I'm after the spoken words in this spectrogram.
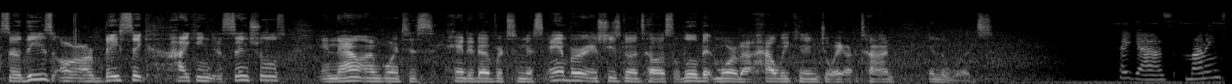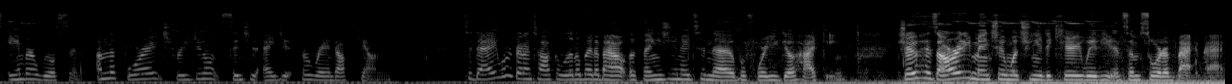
So these are our basic hiking essentials. And now I'm going to hand it over to Miss Amber and she's gonna tell us a little bit more about how we can enjoy our time in the woods. Hey guys, my name's Amber Wilson. I'm the 4-H Regional Extension Agent for Randolph County. Today we're going to talk a little bit about the things you need to know before you go hiking. Drew has already mentioned what you need to carry with you in some sort of backpack.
